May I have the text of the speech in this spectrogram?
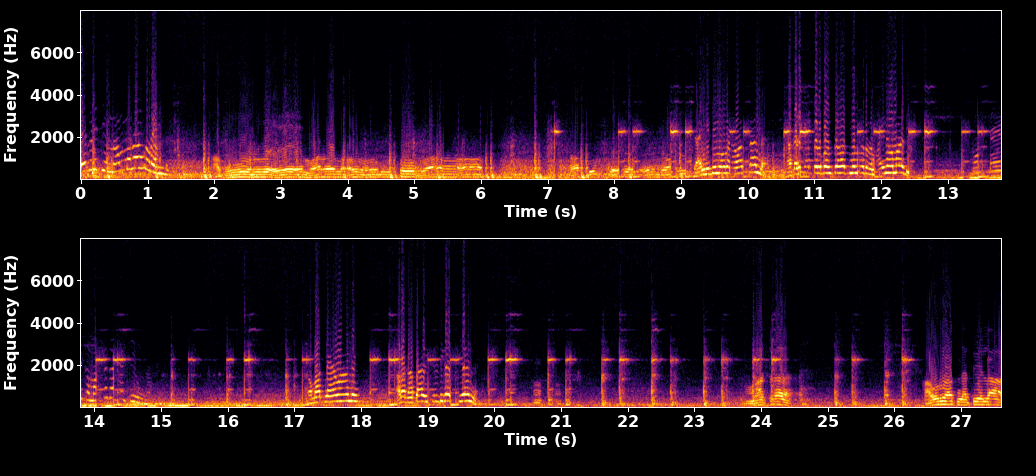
ඒක ඉතින් මම මොනව කරන්නද? අපූර්වේ මරණෝදිසෝවා අසුක්කේ දැන් ඉතින් ඕක නවත්තන්න අකට පැත්තට පස්සවත් මොනවද මයින්හමාදී මට ඒක මතක නැති වුණා. කමක් නෑ මාමේ අර කතාව ඉතිරි ටිකක් කියන්න මට කවුරුවත් නැති වෙලා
